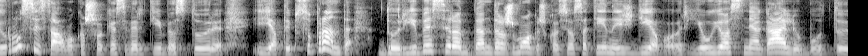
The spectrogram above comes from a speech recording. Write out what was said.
ir rusai savo kažkokias vertybės turi, jie taip supranta. Dorybės yra bendražmogiškos, jos ateina iš Dievo ir jau jos negali būti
